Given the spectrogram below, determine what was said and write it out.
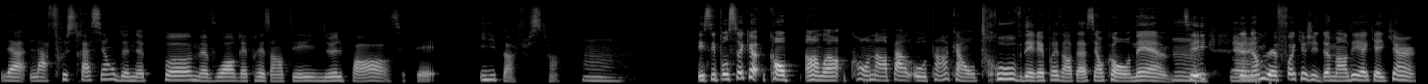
la, la frustration de ne pas me voir représenter nulle part, c'était hyper frustrant. Mm. Et c'est pour ça que- qu'on en, qu'on en parle autant quand on trouve des représentations qu'on aime. Mm. Le nombre de fois que j'ai demandé à quelqu'un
